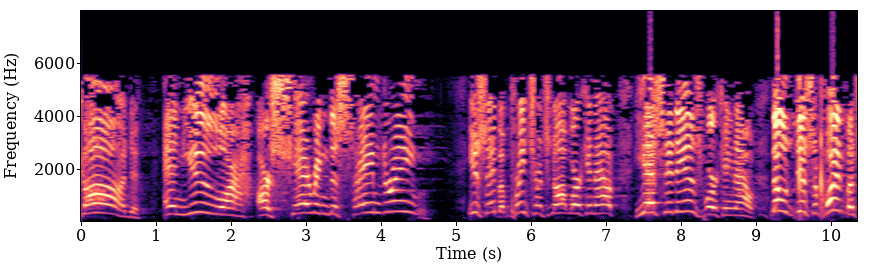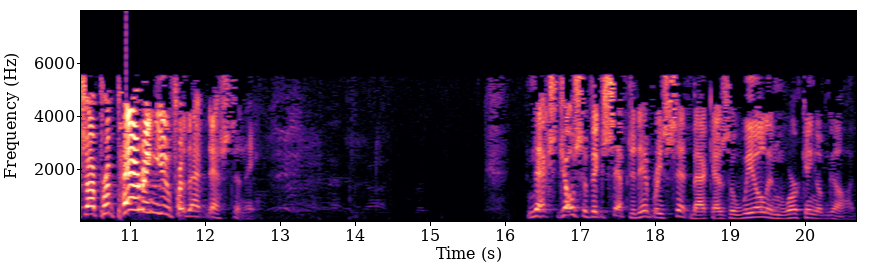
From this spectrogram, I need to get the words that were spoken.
God and you are, are sharing the same dream. You say, but preacher, it's not working out. Yes, it is working out. Those disappointments are preparing you for that destiny. Next, Joseph accepted every setback as the will and working of God.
